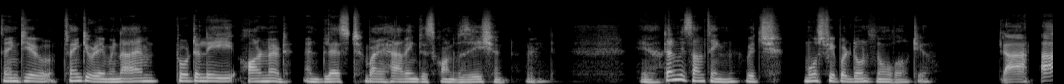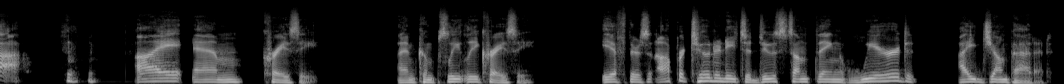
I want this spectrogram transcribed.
Thank you. Thank you, Raymond. I'm totally honored and blessed by having this conversation. Right. Yeah. Tell me something which most people don't know about you. Aha. I am crazy. I'm completely crazy. If there's an opportunity to do something weird, I jump at it.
